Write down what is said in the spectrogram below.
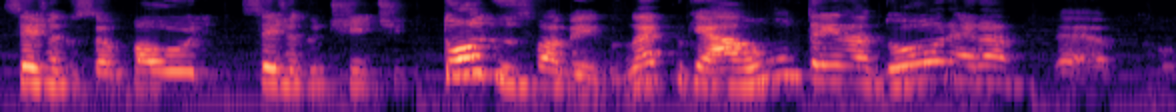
seja do São Paulo, seja do Tite. Todos os Flamengos. Não é porque ah, um treinador era. É, o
